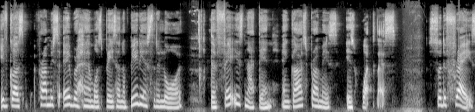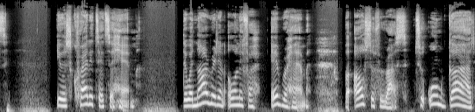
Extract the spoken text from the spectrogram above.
If God's promise to Abraham was based on obedience to the Lord, then faith is nothing and God's promise is worthless. So the phrase, it was credited to him. They were not written only for Abraham, but also for us, to whom God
